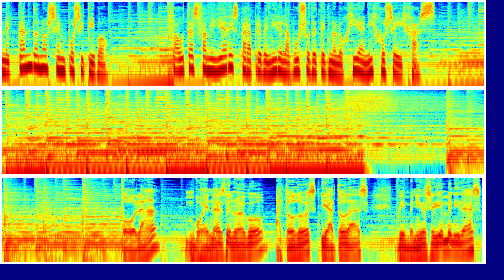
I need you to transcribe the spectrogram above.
Conectándonos en positivo. Pautas familiares para prevenir el abuso de tecnología en hijos e hijas. Hola, buenas de nuevo a todos y a todas. Bienvenidos y bienvenidas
